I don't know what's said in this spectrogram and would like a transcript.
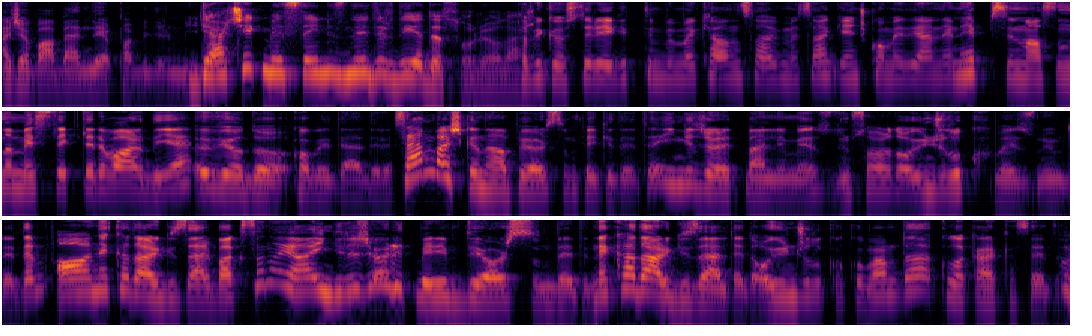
Acaba ben de yapabilir miyim? Gerçek mesleğiniz nedir diye de soruyorlar. Tabii gösteriye gittiğim bir mekanın sahibi mesela genç komedyenlerin hepsinin aslında meslekleri var diye övüyordu komedyenleri. Sen başka ne yapıyorsun peki dedi. İngilizce öğretmenliği mezunuyum. Sonra da oyunculuk mezunuyum dedim. Aa ne kadar güzel baksana ya İngilizce öğretmeniyim diyorsun dedi. Ne kadar güzel dedi. Oyunculuk okumam da kulak arkası edildi.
